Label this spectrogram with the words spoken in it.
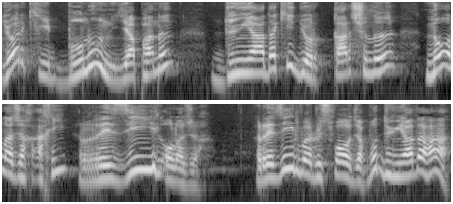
Diyor ki bunun yapanın dünyadaki diyor karşılığı ne olacak ahi? Rezil olacak. Rezil ve rüsva olacak. Bu dünyada ha.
